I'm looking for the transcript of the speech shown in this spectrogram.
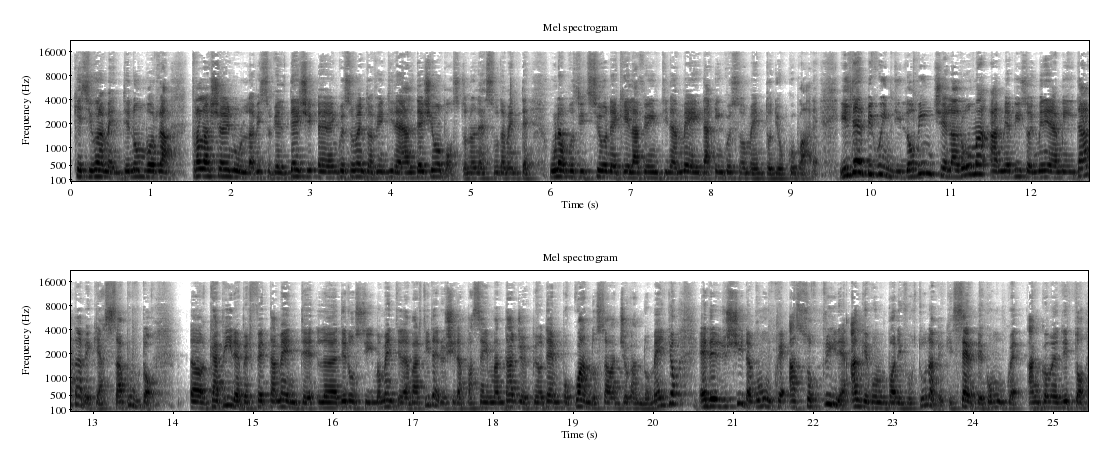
che sicuramente non vorrà tralasciare nulla, visto che eh, in questo momento la Fiorentina è al decimo posto, non è assolutamente una posizione che la Fiorentina merita in questo momento di occupare. Il derby quindi lo vince la Roma, a mio avviso in maniera militata, perché ha saputo uh, capire perfettamente De Rossi i momenti della partita, è riuscita a passare in vantaggio nel primo tempo quando stava giocando meglio ed è riuscita comunque a soffrire anche con un po' di fortuna perché serve comunque, anche come ho detto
